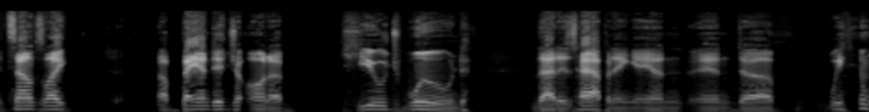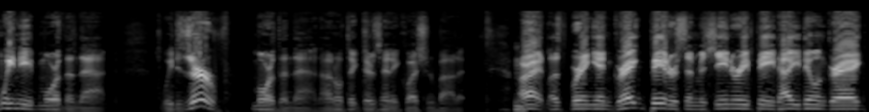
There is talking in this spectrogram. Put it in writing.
It sounds like a bandage on a huge wound that is happening, and and uh, we we need more than that. We deserve more than that. I don't think there's any question about it. Mm. All right, let's bring in Greg Peterson, Machinery Pete. How you doing, Greg?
